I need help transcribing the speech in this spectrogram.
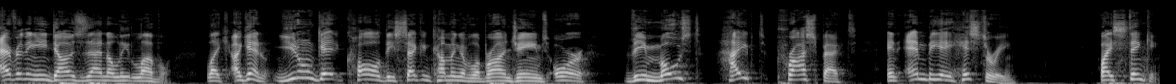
Everything he does is at an elite level. Like, again, you don't get called the second coming of LeBron James or the most hyped prospect in NBA history by stinking,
